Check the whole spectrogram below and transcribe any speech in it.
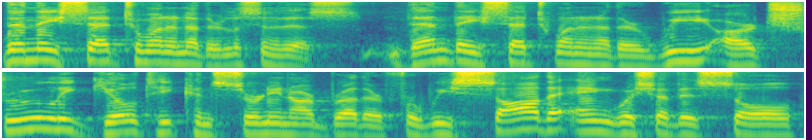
Then they said to one another, listen to this. Then they said to one another, We are truly guilty concerning our brother, for we saw the anguish of his soul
